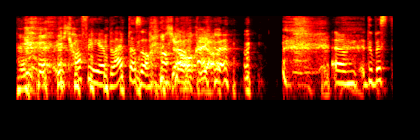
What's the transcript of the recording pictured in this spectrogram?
ich, ich hoffe, ihr bleibt das auch noch. Ich auch, ja. ähm, du bist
